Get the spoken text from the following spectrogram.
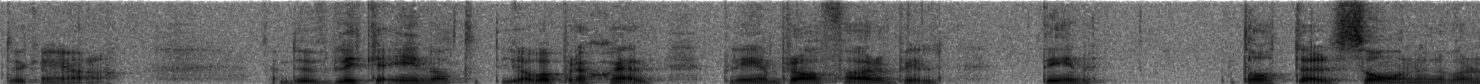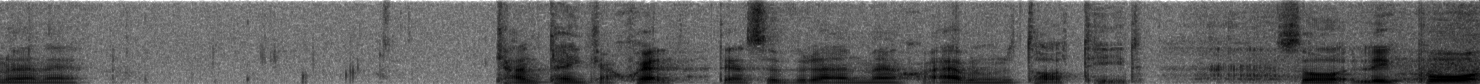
du kan göra. Men du blickar inåt, du jobbar på dig själv, blir en bra förebild. Din dotter, son eller vad det nu än är kan tänka själv. Det är en suverän människa även om det tar tid. Så ligg på,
